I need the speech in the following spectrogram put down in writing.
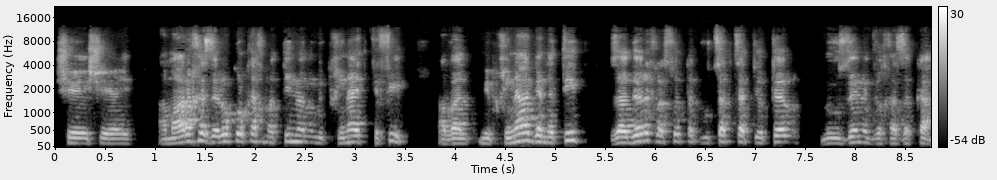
ש, ש, המערך הזה לא כל כך מתאים לנו מבחינה התקפית, אבל מבחינה הגנתית זה הדרך לעשות את הקבוצה קצת יותר מאוזנת וחזקה.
